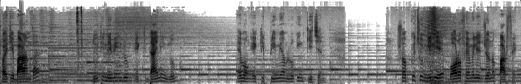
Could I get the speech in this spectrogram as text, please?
ছয়টি বারান্দা, দুইটি লিভিং রুম একটি ডাইনিং রুম এবং একটি প্রিমিয়াম লুকিং কিচেন সব কিছু মিলিয়ে বড় ফ্যামিলির জন্য পারফেক্ট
